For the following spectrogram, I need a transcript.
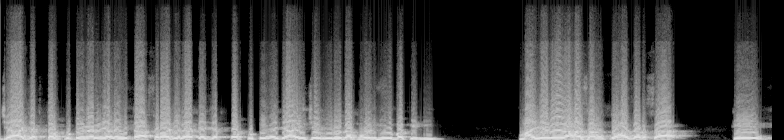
ज्या जगताप कुटुंबाने ज्याला इथं आसरा दिला त्या जगताप कुटुंबाच्या आईच्या विरोधात मुलगी उभा केली. माझ्या वेळेला हा सांगतो हा जरसा की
